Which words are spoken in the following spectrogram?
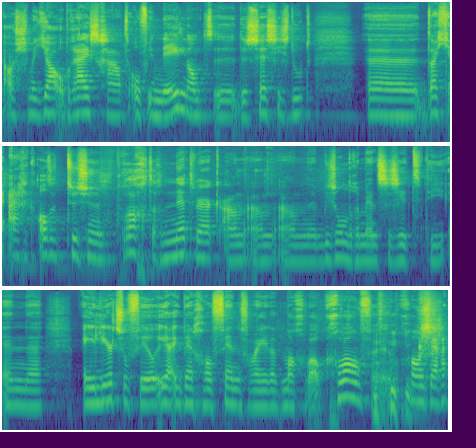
als je met jou op reis gaat of in Nederland de sessies doet, dat je eigenlijk altijd tussen een prachtig netwerk aan, aan, aan eh, bijzondere mensen zit. Die, en, eh, en je leert zoveel. Ja, ik ben gewoon fan van je, dat mogen we ook gewoon, gewoon zeggen.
